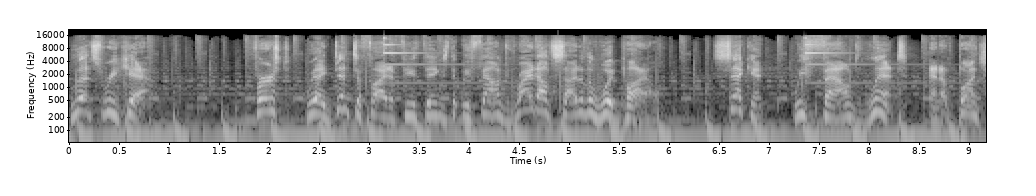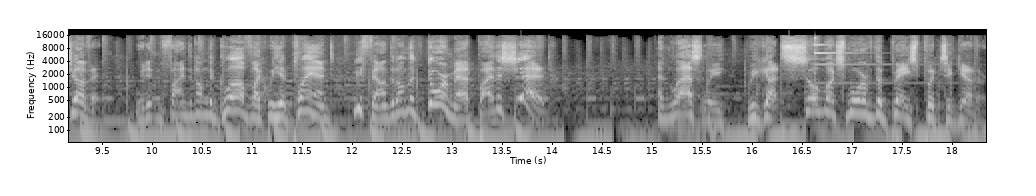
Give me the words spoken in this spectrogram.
Let's recap. First, we identified a few things that we found right outside of the woodpile. Second, we found lint, and a bunch of it. We didn't find it on the glove like we had planned, we found it on the doormat by the shed. And lastly, we got so much more of the base put together,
